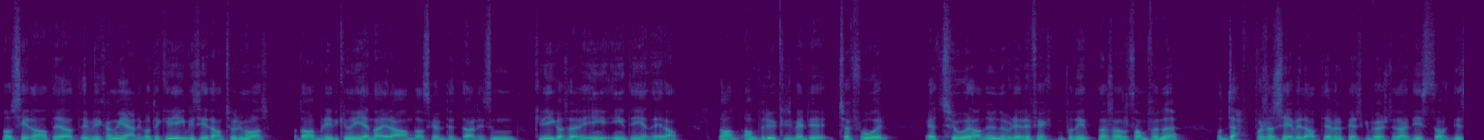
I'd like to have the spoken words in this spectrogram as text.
Nå sier han at, det, at vi kan gjerne gå til krig hvis han tuller med oss. og Da blir det ikke noe igjen av Iran. Da, skal, det er liksom krig, og så er det ingenting igjen av Iran. Så han, han, bruker veldig tøffe ord. og Jeg tror han undervurderer effekten på det internasjonale samfunnet. og Derfor så ser vi da at de europeiske børsene i dag de, de,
